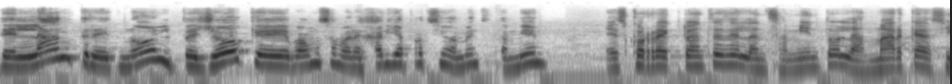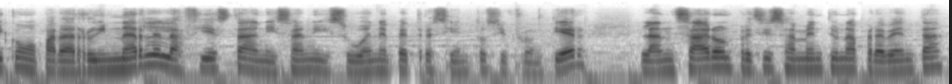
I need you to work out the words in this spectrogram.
Del Landtrek, ¿no? El Peugeot que vamos a manejar ya próximamente también. Es correcto, antes del lanzamiento, la marca, así como para arruinarle la fiesta a Nissan y su NP300 y Frontier, lanzaron precisamente una preventa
